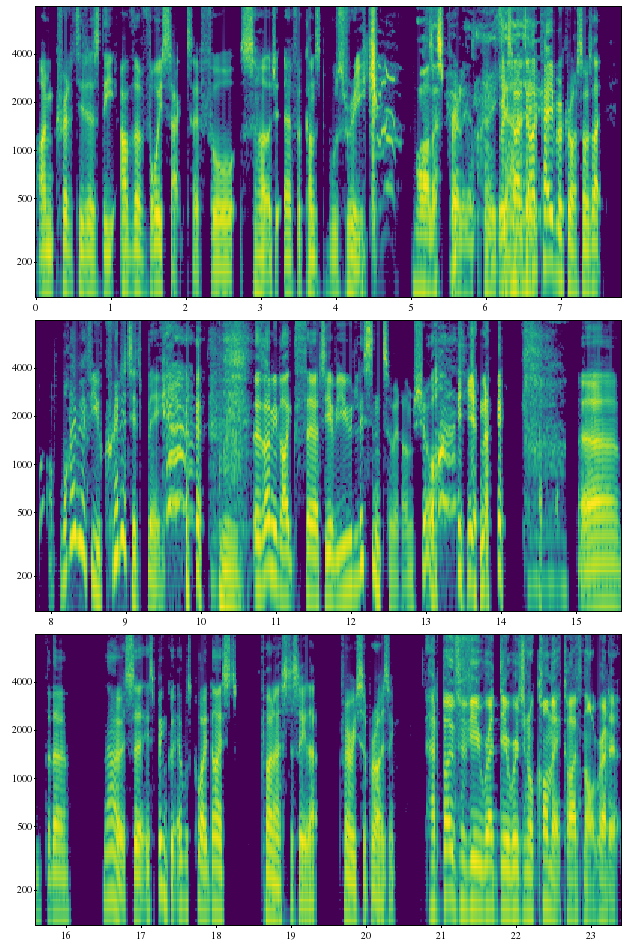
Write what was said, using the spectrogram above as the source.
I'm credited as the other voice actor for Sarge, uh, for Constable Zreek. Oh, that's brilliant. Which I. I came across. I was like, why have you credited me? Mm. There's only like 30 of you who listened to it, I'm sure. you know? um, but uh, no, it's uh, it's been. It was quite nice, quite nice to see that. Very surprising. Had both of you read the original comic? I've not read it.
